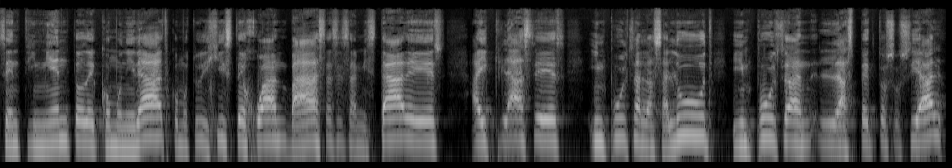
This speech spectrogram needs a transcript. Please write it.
sentimiento de comunidad, como tú dijiste, Juan, vas, haces amistades, hay clases, impulsan la salud, impulsan el aspecto social.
